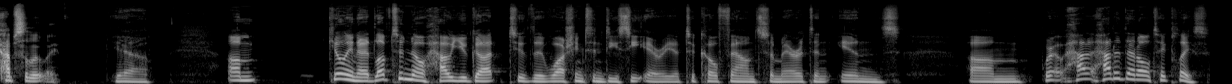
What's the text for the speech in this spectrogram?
Absolutely. Yeah. Um, Killian, I'd love to know how you got to the Washington D.C. area to co-found Samaritan Inns. Um, where, how how did that all take place?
